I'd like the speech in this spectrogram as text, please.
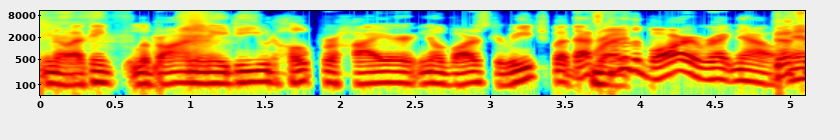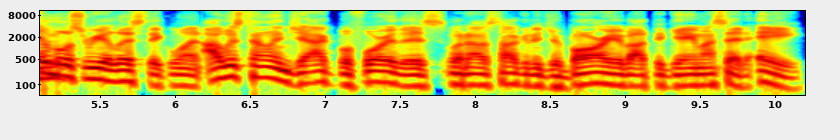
you know, I think LeBron and AD, you'd hope for higher, you know, bars to reach, but that's Right. kind of the bar right now. That's the most realistic one. I was telling Jack before this when I was talking to Jabari about the game. I said, "Hey,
